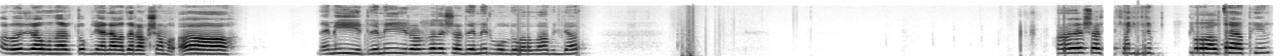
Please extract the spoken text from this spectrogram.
Arkadaşlar bunları toplayana kadar akşam. Aa, demir demir arkadaşlar demir buldum vallahi billahi. Arkadaşlar gidip bir balta yapayım.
